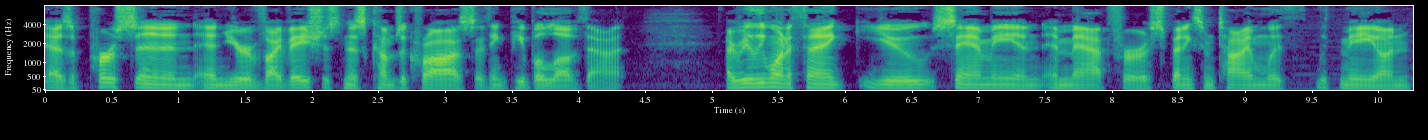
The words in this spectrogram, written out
as a person and, and your vivaciousness comes across. I think people love that. I really want to thank you, Sammi, and, and Matt for spending some time with, with me on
